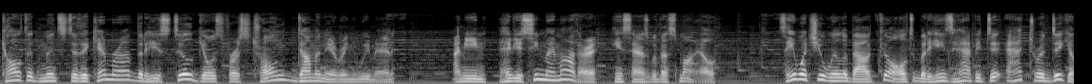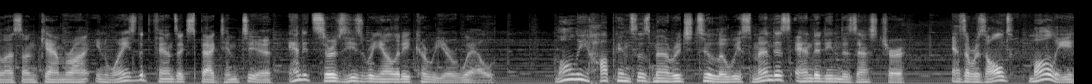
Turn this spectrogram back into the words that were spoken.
Colt admits to the camera that he still goes for strong, domineering women. I mean, have you seen my mother? he says with a smile. Say what you will about Colt, but he's happy to act ridiculous on camera in ways that fans expect him to, and it serves his reality career well. Molly Hopkins' marriage to Luis Mendez ended in disaster. As a result, Molly,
